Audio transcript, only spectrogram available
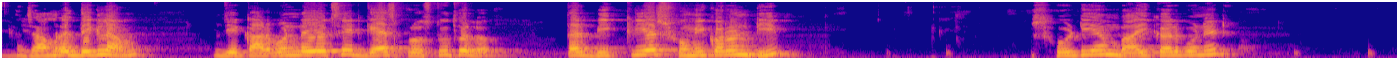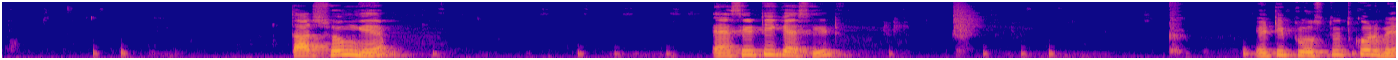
আচ্ছা আমরা দেখলাম যে কার্বন ডাইঅক্সাইড গ্যাস প্রস্তুত হলো, তার বিক্রিয়ার সমীকরণটি সোডিয়াম বাইকার্বনেট তার সঙ্গে অ্যাসিটিক অ্যাসিড এটি প্রস্তুত করবে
